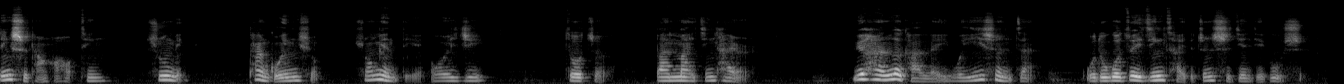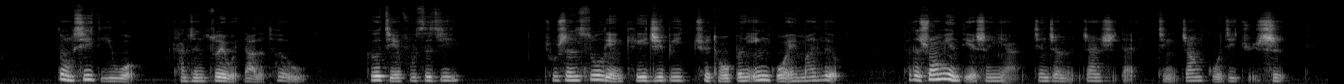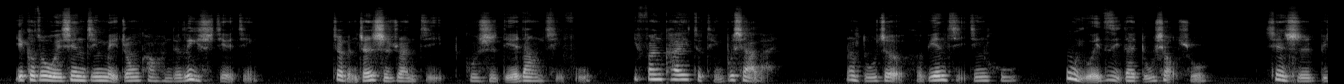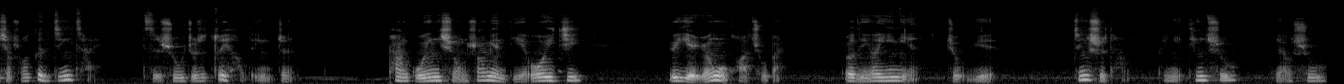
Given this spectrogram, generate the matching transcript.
金石堂好好听。书名《叛国英雄双面谍 O.A.G》，作者班麦金泰尔。约翰·勒卡雷唯一盛赞：“我读过最精彩的真实间谍故事。”洞悉敌我，堪称最伟大的特务。戈杰夫斯基出身苏联 KGB，却投奔英国 MI6。他的双面谍生涯见证冷战时代紧张国际局势，也可作为现今美中抗衡的历史借镜。这本真实传记故事跌宕起伏，一翻开就停不下来，让读者和编辑惊呼，误以为自己在读小说。现实比小说更精彩，此书就是最好的印证。《叛国英雄双面谍 O.A.G》由野人文化出版，二零二一年九月，金石堂陪你听书聊书。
